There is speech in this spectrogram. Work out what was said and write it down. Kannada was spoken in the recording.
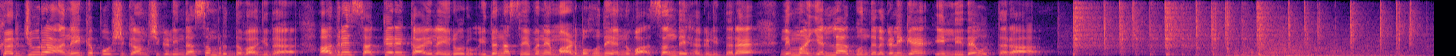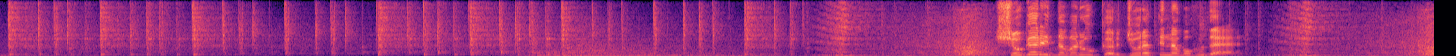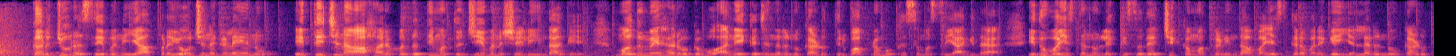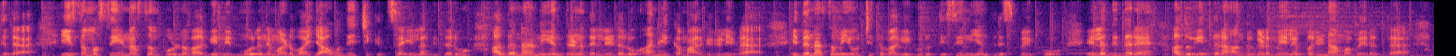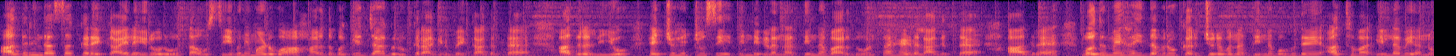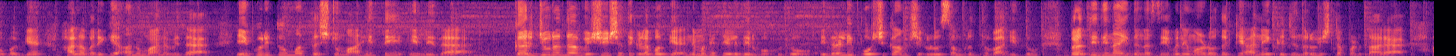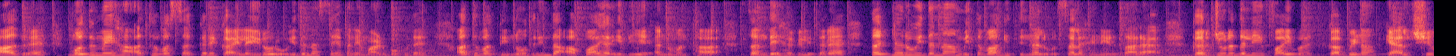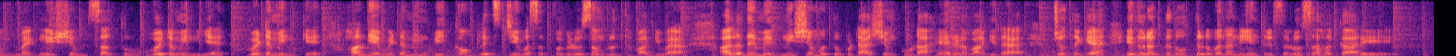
ಖರ್ಜೂರ ಅನೇಕ ಪೋಷಕಾಂಶಗಳಿಂದ ಸಮೃದ್ಧವಾಗಿದೆ. ಆದರೆ ಸಕ್ಕರೆ ಕಾಯಿಲೆ ಇರೋರು ಇದನ್ನು ಸೇವನೆ ಮಾಡಬಹುದೇ ಎನ್ನುವ ಸಂದೇಹಗಳಿದ್ದರೆ ನಿಮ್ಮ ಎಲ್ಲ ಗೊಂದಲಗಳಿಗೆ ಇಲ್ಲಿದೆ ಉತ್ತರ. ಶುಗರ್ ಇದ್ದವರು ಖರ್ಜೂರ ತಿನ್ನಬಹುದೇ? ಖರ್ಜೂರ ಸೇವನೆಯ ಪ್ರಯೋಜನಗಳೇನು? ಇತ್ತೀಚಿನ ಆಹಾರ ಪದ್ಧತಿ ಮತ್ತು ಜೀವನ ಶೈಲಿಯಿಂದಾಗಿ ಮಧುಮೇಹ ರೋಗವು ಅನೇಕ ಜನರನ್ನು ಕಾಡುತ್ತಿರುವ ಪ್ರಮುಖ ಸಮಸ್ಯೆಯಾಗಿದೆ. ಇದು ವಯಸ್ಸನ್ನು ಲೆಕ್ಕಿಸದೆ ಚಿಕ್ಕ ಮಕ್ಕಳಿಂದ ವಯಸ್ಕರವರೆಗೆ ಎಲ್ಲರನ್ನೂ ಕಾಡುತ್ತಿದೆ. ಈ ಸಮಸ್ಯೆಯನ್ನು ಸಂಪೂರ್ಣವಾಗಿ ನಿರ್ಮೂಲನೆ ಮಾಡುವ ಯಾವುದೇ ಚಿಕಿತ್ಸೆ ಇಲ್ಲದಿದ್ದರೂ ಅದನ್ನ ನಿಯಂತ್ರಣದಲ್ಲಿಡಲು ಅನೇಕ ಮಾರ್ಗಗಳಿವೆ. ಇದನ್ನ ಸಮಯೋಚಿತವಾಗಿ ಗುರುತಿಸಿ ನಿಯಂತ್ರಿಸಬೇಕು. ಇಲ್ಲದಿದ್ದರೆ ಅದು ಇತರ ಅಂಗಗಳ ಮೇಲೆ ಪರಿಣಾಮ ಬೀರುತ್ತೆ. ಆದ್ದರಿಂದ ಸಕ್ಕರೆ ಕಾಯಿಲೆ ಇರೋರು ತಾವು ಸೇವನೆ ಮಾಡುವ ಆಹಾರದ ಬಗ್ಗೆ ಜಾಗರೂಕರಾಗಿರ್ಬೇಕಾಗತ್ತೆ ಅದರಲ್ಲಿಯೂ ಹೆಚ್ಚು ಹೆಚ್ಚು ಸಿಹಿ ತಿಂಡಿಗಳನ್ನ ತಿನ್ನಬಾರದು ಅಂತ ಹೇಳಲಾಗುತ್ತೆ ಆದ್ರೆ ಮಧುಮೇಹ ಇದ್ದವರು ಖರ್ಜೂರವನ್ನ ತಿನ್ನಬಹುದೇ ಅಥವಾ ಇಲ್ಲವೇ ಅನ್ನೋ ಬಗ್ಗೆ ಹಲವರಿಗೆ ಅನುಮಾನವಿದೆ ಈ ಕುರಿತು ಮತ್ತಷ್ಟು ಮಾಹಿತಿ ಇಲ್ಲಿದೆ ಖರ್ಜೂರದ ವಿಶೇಷತೆಗಳ ಬಗ್ಗೆ ನಿಮಗೆ ತಿಳಿದಿರಬಹುದು. ಇದರಲ್ಲಿ ಪೋಷಕಾಂಶಗಳು ಸಮೃದ್ಧವಾಗಿದ್ದು, ಪ್ರತಿದಿನ ಇದನ್ನು ಸೇವನೆ ಮಾಡೋದಕ್ಕೆ ಅನೇಕ ಜನರು ಇಷ್ಟಪಡ್ತಾರೆ. ಆದರೆ, ಮಧುಮೇಹ ಅಥವಾ ಸಕ್ಕರೆ ಕಾಯಿಲೆ ಇರೋರು ಇದನ್ನು ಸೇವನೆ ಮಾಡಬಹುದೇ? ಅಥವಾ ತಿನ್ನೋದ್ರಿಂದ ಅಪಾಯ ಇದೆಯೇ ಅನ್ನುವಂಥ ಸಂದೇಹಗಳಿದ್ದರೆ ತಜ್ಞರು ಇದನ್ನು ಮಿತವಾಗಿ ತಿನ್ನಲು ಸಲಹೆ ನೀಡುತ್ತಾರೆ ಖರ್ಜೂರದಲ್ಲಿ ಫೈಬರ್, ಕಬ್ಬಿಣ ಕ್ಯಾಲ್ಸಿಯಂ ಮೆಗ್ನೀಷಿಯಂ, ಸತ್ತು, ವಿಟಮಿನ್ ಎ, ವಿಟಮಿನ್ ಕೆ, ಹಾಗೆ ವಿಟಮಿನ್ ಬಿ ಕಾಂಪ್ಲೆಕ್ಸ್ ಜೀವಸತ್ವಗಳು ಸಮೃದ್ಧವಾಗಿವೆ ಅಲ್ಲದೆ ಮೆಗ್ನೀಷಿಯಂ ಮತ್ತು ಪೊಟ್ಯಾಷಿಯಂ ಕೂಡ ಹೇರಳವಾಗಿದೆ. ಜೊತೆಗೆ ಇದು ರಕ್ತದ ಒತ್ತಡವನ್ನು ನಿಯಂತ್ರಿಸಲು ಸಹಕಾರಿ.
